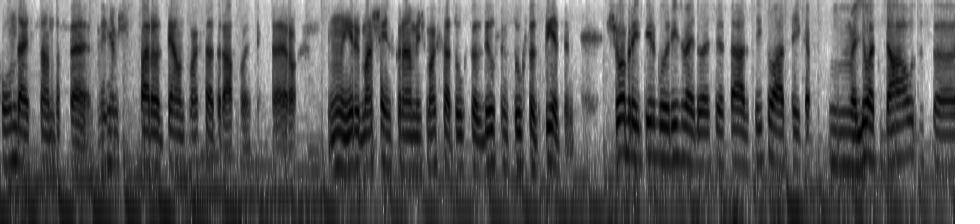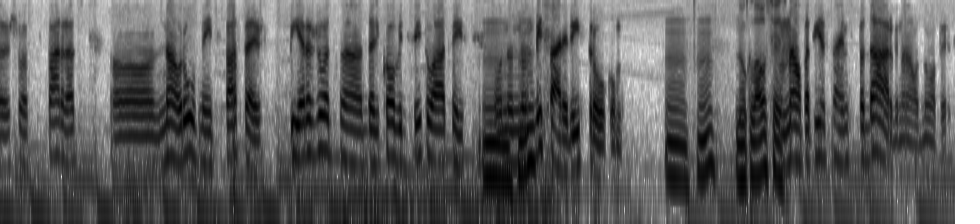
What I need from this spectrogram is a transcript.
Hyundai Santa Fe. Viņam šis parāds jauns maksātu ar 800 eiro. Nu, ir mašīnas, kurām viņš maksā 1200, 1500. Šobrīd tirgu ir izveidojusies tāda situācija, ka mm, ļoti daudzus šos parādus uh, nav rūpnīcas paspējušas pieražot uh, dēļ Covid situācijas, mm -hmm. un, un, un vispār ir iztrūkums. Mm -hmm. Nu, klausies, Un nav pat iespējams par dārgu naudu nopirkt.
